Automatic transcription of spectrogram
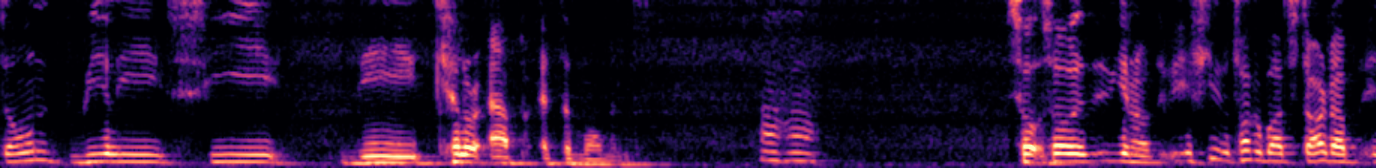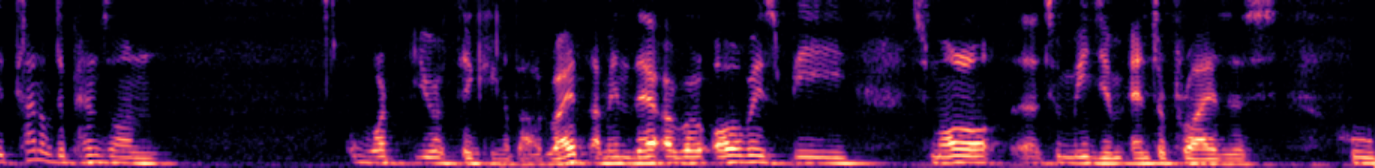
don't really see the killer app at the moment. uh-huh So, so you know, if you talk about startup, it kind of depends on what you're thinking about, right? I mean, there are- will always be small uh, to medium enterprises who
